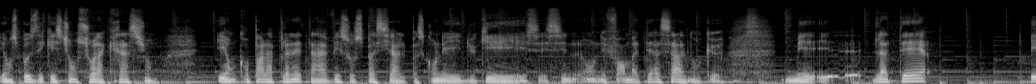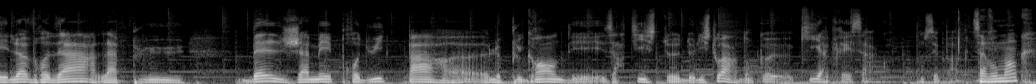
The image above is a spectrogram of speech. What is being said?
et on se pose des questions sur la création. Et on compare la planète à un vaisseau spatial parce qu'on est éduqué, et on est formaté à ça. Donc, euh, mais euh, la Terre est l'œuvre d'art la plus belle jamais produite par euh, le plus grand des artistes de l'histoire. Donc, qui a créé ça On ne sait pas. Ça vous manque?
